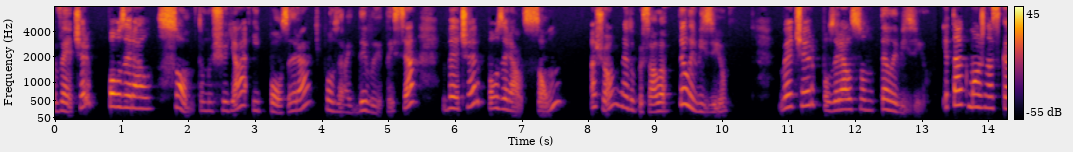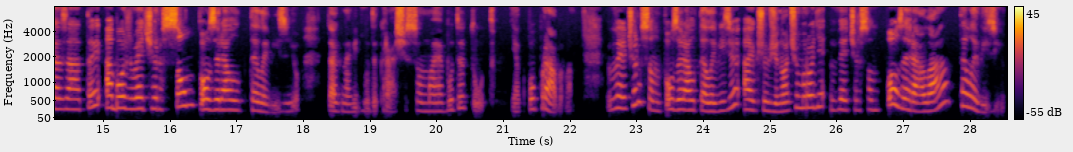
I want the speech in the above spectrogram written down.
вечір позирав сом, тому що я і позирать, позирать дивитися, вечір позирав сом, а що не дописала телевізію. Вечір позирав сом телевізію. І так можна сказати, або ж вечір сом позирав телевізію. Так навіть буде краще, сом має бути тут як поправила. Вечір сом позирав телевізію, а якщо в жіночому роді вечір сом позирала телевізію.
